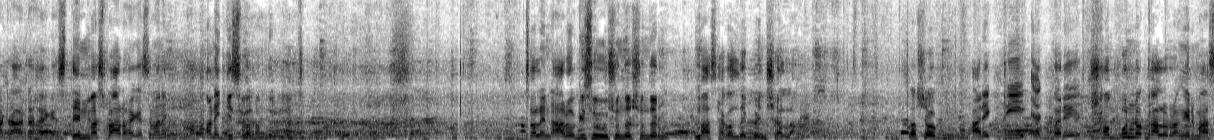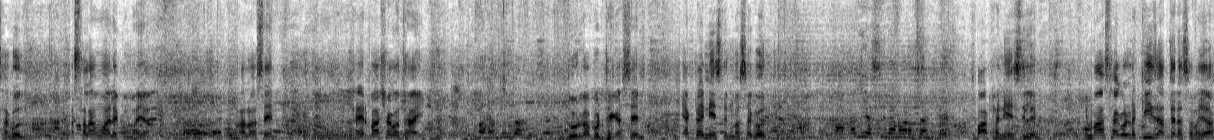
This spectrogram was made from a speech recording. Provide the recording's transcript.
আটা আটা হয়ে গেছে। তিন মাস পার হয়ে গেছে মানে অনেক কিছু, আলহামদুলিল্লাহ। চলেন আরও কিছু সুন্দর সুন্দর মা ছাগল দেখব ইনশাল্লাহ দর্শক, আরেকটি একবারে সম্পূর্ণ কালো রঙের মা ছাগল। আসসালামু আলাইকুম ভাইয়া। ভালো আছেন? ভাইয়ের বাসা কোথায়? দুর্গাপুর থেকে আসেন একটাই নিয়েছেন মা ছাগল? পাঠা নিয়েছিলেন। মা ছাগলটা কি জাতের আছে ভাইয়া?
